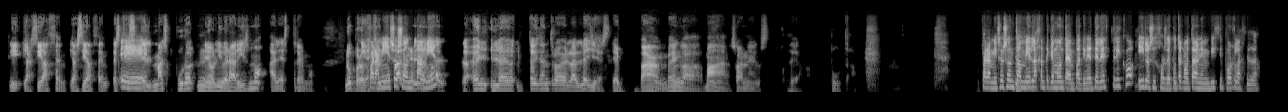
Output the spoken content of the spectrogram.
Y, y así hacen, y así hacen. Es que Eh, es el más puro neoliberalismo al extremo. No, pero Para mí es esos son es también- legal. La- el- la- estoy dentro de las leyes. Y ¡Bam! Venga, más. Joder, puta. Para mí, esos son también la gente que monta en patinete eléctrico y los hijos de puta que montaban en bici por la ciudad.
